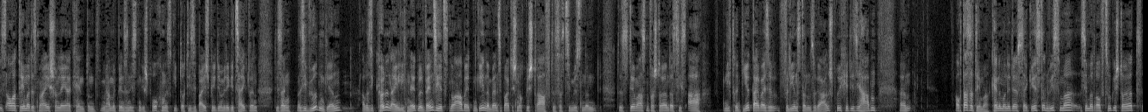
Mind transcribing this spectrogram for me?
ist auch ein Thema, das man eigentlich schon länger kennt. Und wir haben mit Pensionisten gesprochen. Es gibt auch diese Beispiele, die immer wieder gezeigt werden, die sagen, na, sie würden gern, aber sie können eigentlich nicht, weil wenn sie jetzt nur arbeiten gehen, dann werden sie praktisch noch bestraft. Das heißt, sie müssen dann das dermaßen versteuern, dass sich A nicht rentiert. Teilweise verlieren es dann sogar Ansprüche, die sie haben. Ähm, auch das ein Thema. Kennen wir nicht erst seit gestern, wissen wir, sind wir darauf zugesteuert,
